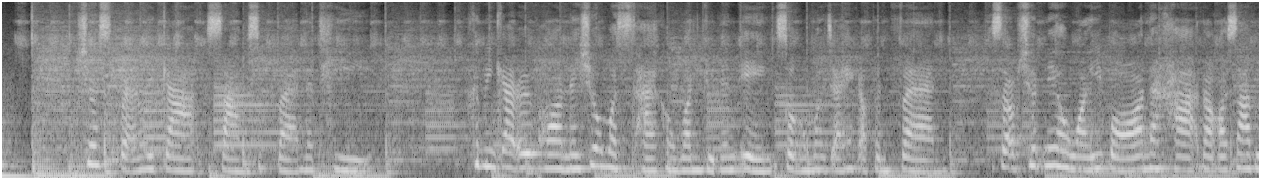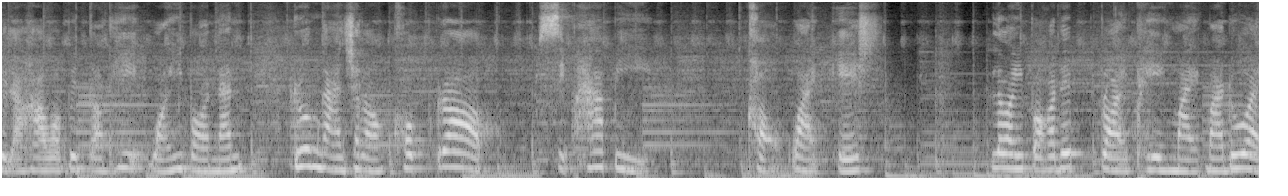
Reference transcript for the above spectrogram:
7 ช่วง18นาฬิกา38 นาทีคือเป็นการอวยพรในช่วงวันสุดท้ายของวันหยุดนั่นเอง ส่งกำลังใจให้กับแฟนๆสำหรับชุดนี้ของวาฮิบอสนะคะ เราก็ทราบอยู่แล้วค่ะว่าเป็นตอนที่วาฮิบอสนั้น ร่วมงานฉลองครบรอบ 15 ปีของ YH แล้วอีปอก็ได้ปล่อยเพลงใหม่มาด้วย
